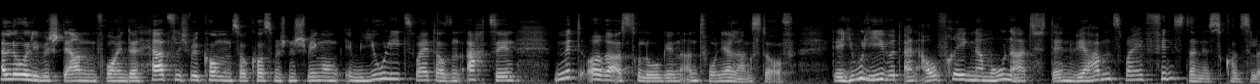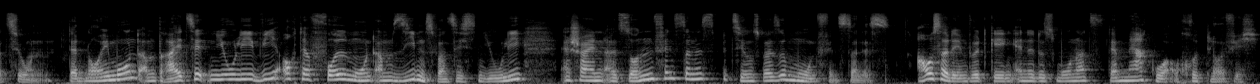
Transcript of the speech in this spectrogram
Hallo liebe Sternenfreunde, herzlich willkommen zur kosmischen Schwingung im Juli 2018 mit eurer Astrologin Antonia Langsdorf. Der Juli wird ein aufregender Monat, denn wir haben zwei Finsterniskonstellationen. Der Neumond am 13. Juli wie auch der Vollmond am 27. Juli erscheinen als Sonnenfinsternis bzw. Mondfinsternis. Außerdem wird gegen Ende des Monats der Merkur auch rückläufig.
